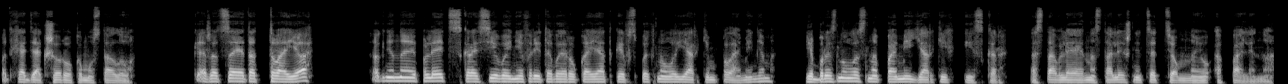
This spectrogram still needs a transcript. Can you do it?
подходя к широкому столу. «Кажется, это твое?» Огненная плеть с красивой нефритовой рукояткой вспыхнула ярким пламенем и брызнула снопами ярких искр, оставляя на столешнице темную опалину.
